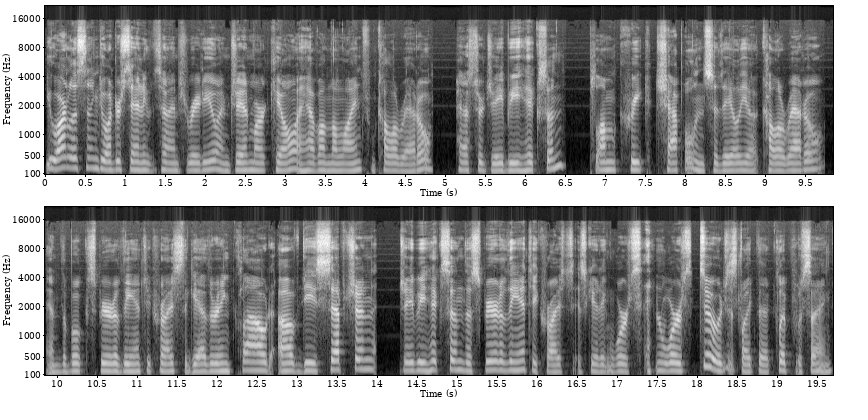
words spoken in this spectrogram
You are listening to Understanding the Times Radio. I'm Jan Markell. I have on the line from Colorado Pastor J.B. Hixson, Plum Creek Chapel in Sedalia, Colorado, and the book Spirit of the Antichrist, The Gathering Cloud of Deception. J.B. Hixson, the spirit of the Antichrist is getting worse and worse too, just like the clip was saying.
